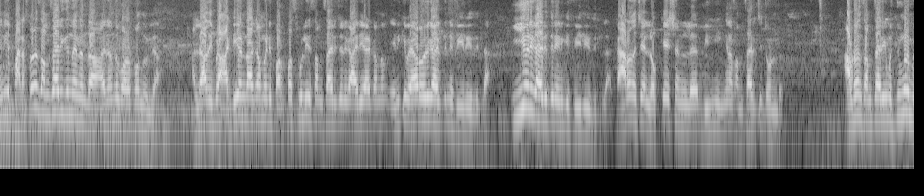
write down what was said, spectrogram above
എനിക്ക് പരസ്പരം സംസാരിക്കുന്നതിന് എന്താ? അതിനൊന്നും കുഴപ്പമൊന്നുമില്ല. അല്ലാതെ ഇവിടെ അടി ഉണ്ടാക്കാൻ വേണ്ടി പർപ്പസ്ഫുള്ളി സംസാരിച്ചൊരു കാര്യമായിട്ടൊന്നും എനിക്ക് വേറൊരു കാര്യത്തിന് ഫീൽ ചെയ്തില്ല. ഈ ഒരു കാര്യത്തിന് എനിക്ക് ഫീൽ ചെയ്തിട്ടില്ല. കാരണം എന്ന് വെച്ചാൽ ലൊക്കേഷനിൽ ബിന്നി ഇങ്ങനെ സംസാരിച്ചിട്ടുണ്ട്. അവിടെ നിന്ന് സംസാരിക്കുമ്പോൾ നിങ്ങൾ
